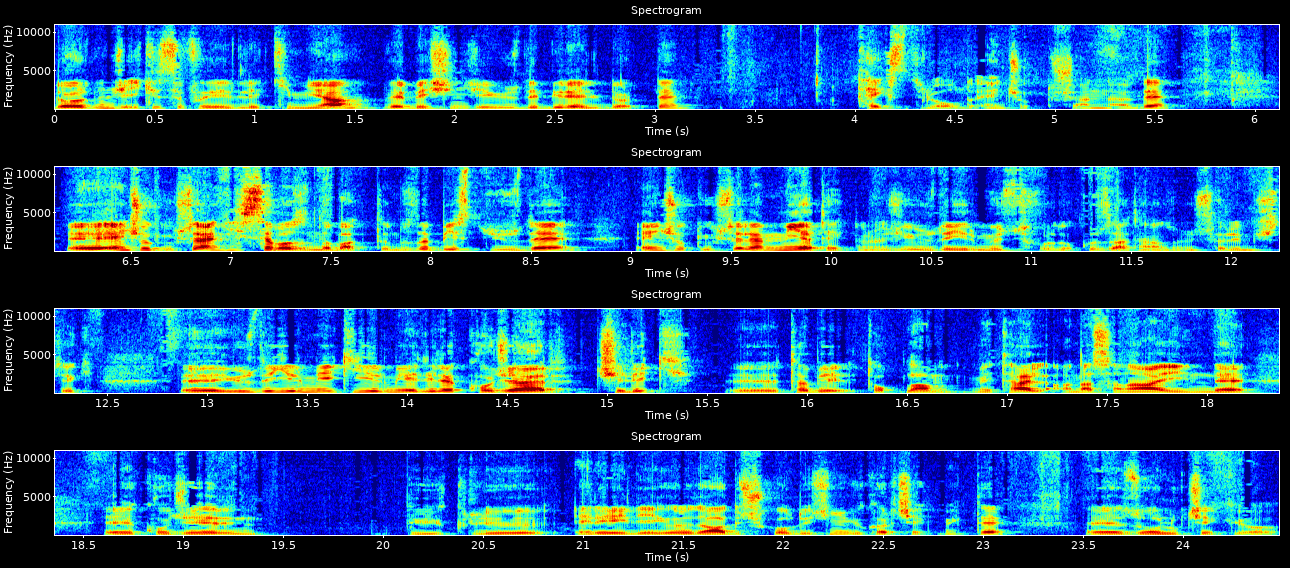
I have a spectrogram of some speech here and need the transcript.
Dördüncü 2.07 kimya ve beşinci %1.54'te tekstil oldu en çok düşenlerde. Ee, en çok yükselen hisse bazında baktığımızda BIST yüzde en çok yükselen MIA teknoloji %23.09 zaten az önce söylemiştik. Ee, %22-27 ile Kocaer Çelik. Ee, tabii toplam metal ana sanayinde e, Kocaer'in büyüklüğü Ereğli'ye göre daha düşük olduğu için yukarı çekmekte zorluk çekiyor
